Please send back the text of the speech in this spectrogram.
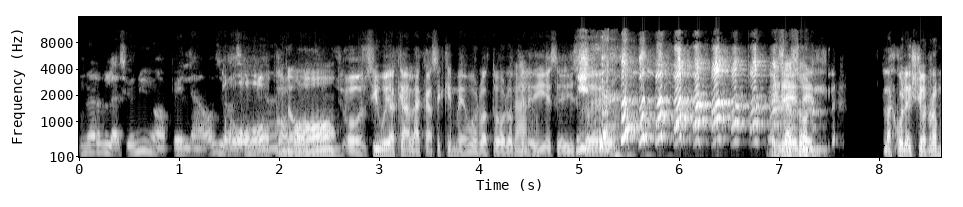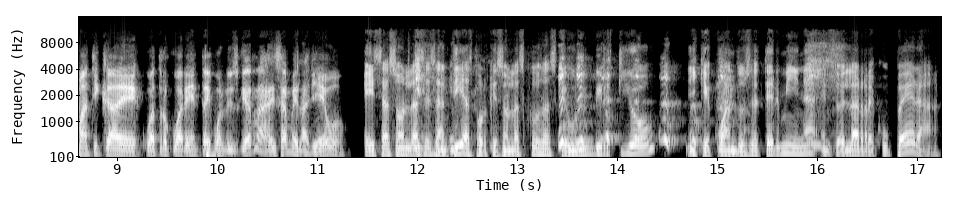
una relación y va pelado, se va No. No. Yo sí voy acá a la casa y que me devuelva todo lo que le di. Ese disco de. ese son- del- la colección romántica de 440 y Juan Luis Guerra, esa me la llevo. Esas son las cesantías, porque son las cosas que uno invirtió y que cuando se termina, entonces las recupera.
